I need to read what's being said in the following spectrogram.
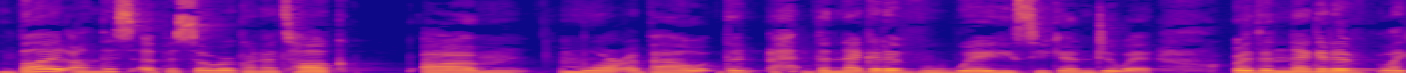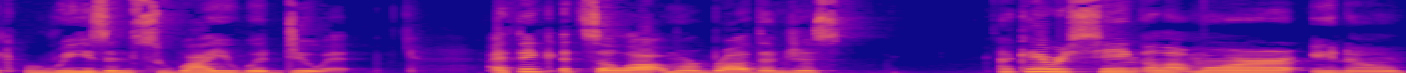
But on this episode we're going to talk um, more about the the negative ways you can do it or the negative like reasons why you would do it. I think it's a lot more broad than just okay, we're seeing a lot more, you know,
